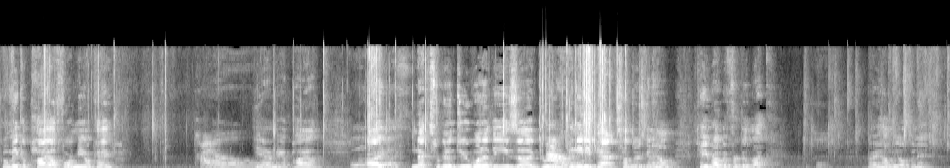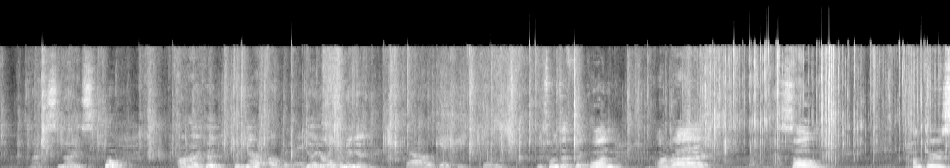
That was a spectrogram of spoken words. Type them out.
Go make a pile for me, okay? Pile. Yeah, make a pile. All right, next we're gonna do one of these uh, green Ow. panini packs. Hunter's gonna help. Okay, rub it for good luck. Okay. All right, help me open it. Nice, nice. Woo. All right, good. Thank you. I'll open it. Yeah, you're opening it. I'll give you. This one's a thick one. All right. So, Hunter's.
